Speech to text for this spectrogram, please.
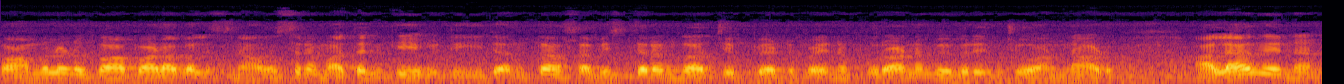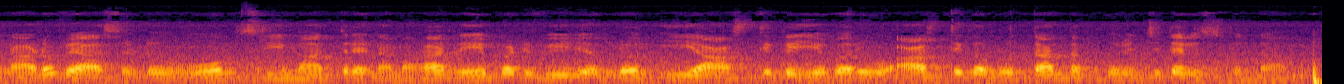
పాములను కాపాడవలసిన అవసరం అతనికి ఏమిటి? ఇదంతా సవిస్తరంగా చెప్పేటపైన పురాణం వివరించు అన్నాడు. అలాగేనన్నాడు వ్యాసుడు. ఓం శ్రీమాత్రే నమ. రేపటి వీడియోలో ఈ ఆస్తిక ఎవరు? ఆస్తిక వృత్తాంతం గురించి తెలుసుకుందాం.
